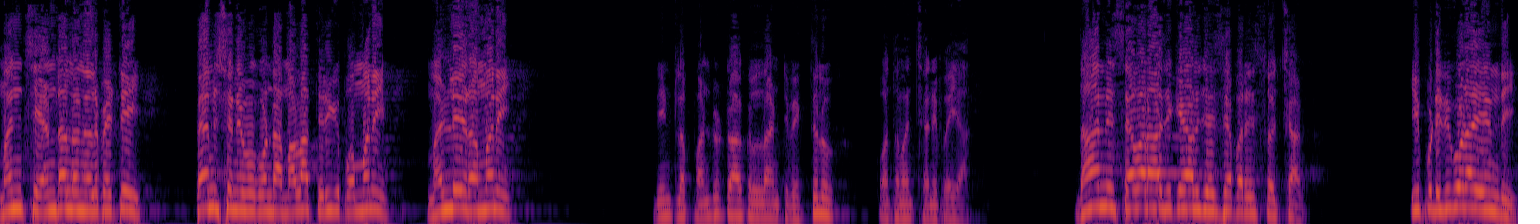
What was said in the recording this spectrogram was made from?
మంచి ఎండల్లో నిలబెట్టి పెన్షన్ ఇవ్వకుండా మళ్ళా తిరిగి పొమ్మని మళ్ళీ రమ్మని. దీంట్లో పండుటాకులు లాంటి వ్యక్తులు కొంతమంది చనిపోయారు. దాన్ని శవ రాజకీయాలు చేసే పరిస్థితి వచ్చాడు. ఇప్పుడు ఇది కూడా అయింది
